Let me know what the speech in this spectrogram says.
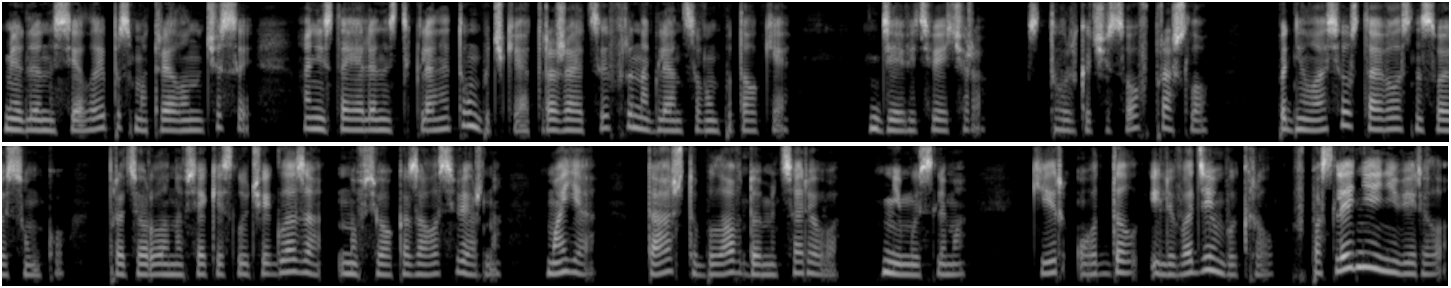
Медленно села и посмотрела на часы. Они стояли на стеклянной тумбочке, отражая цифры на глянцевом потолке. Девять вечера. Столько часов прошло. Поднялась и уставилась на свою сумку. Протерла на всякий случай глаза, но все оказалось верно. Моя. Та, что была в доме Царева. Немыслимо. Кир отдал или Вадим выкрал. В последнее не верила.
